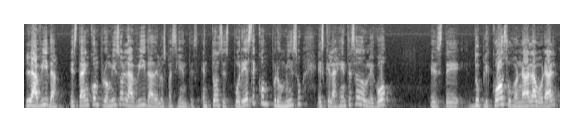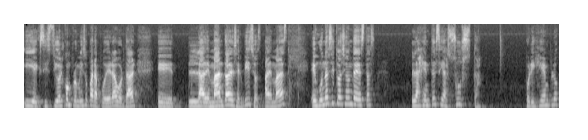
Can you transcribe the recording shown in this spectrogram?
la vida, está en compromiso la vida de los pacientes. Entonces, por ese compromiso es que la gente se doblegó este, duplicó su jornada laboral y existió el compromiso para poder abordar eh, la demanda de servicios. Además, en una situación de estas, la gente se asusta. Por ejemplo,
